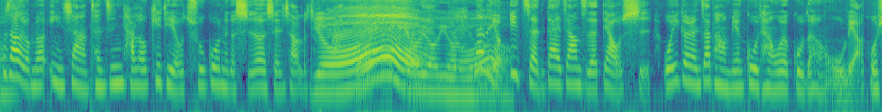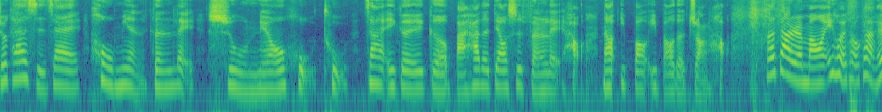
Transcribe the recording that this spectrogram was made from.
不知道有没有印象？曾经 Hello Kitty 有出过那个十二生肖的有有有有，那里有一整袋这样子的吊饰，我一个人在旁边顾摊，我也顾得很无聊，我就开始在后面分类鼠、牛、虎、兔，这样一个一个把它的吊饰分类好，然后一包一包的装好。那大人忙完一回头看，哎、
